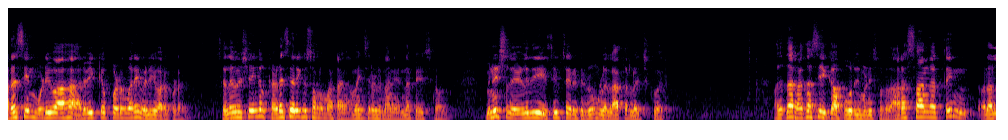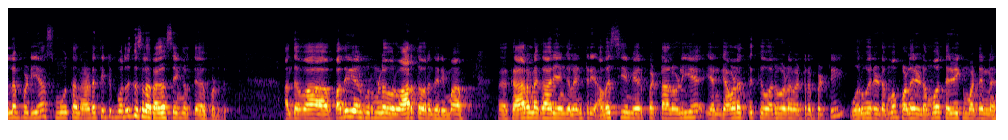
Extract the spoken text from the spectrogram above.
அரசின் முடிவாக அறிவிக்கப்படும் வரை வெளியே வரக்கூடாது. சில விஷயங்கள் கடைசி வரைக்கும் சொல்ல மாட்டாங்க. அமைச்சர்களை நாங்கள் என்ன பேசினோம் மினிட்ஸில் எழுதி சீஃப் செக்ரட்டரி ரூமில் லாக்கரில் வச்சுக்குவார். அதுதான் ரகசிய காப்பு உறுதிமொழி சொல்கிறது அரசாங்கத்தை நல்லபடியாக ஸ்மூத்தாக நடத்திட்டு போகிறதுக்கு சில ரகசியங்கள் தேவைப்படுது. அந்த வா பதவியேற்பு ரூமில் ஒரு வார்த்தை வரும் தெரியுமா? காரண காரியங்கள் அன்றி அவசியம் ஏற்பட்டாலொழிய என் கவனத்துக்கு வருவனவற்றை பற்றி ஒருவரிடமோ பலரிடமோ தெரிவிக்க மாட்டேன்னு.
